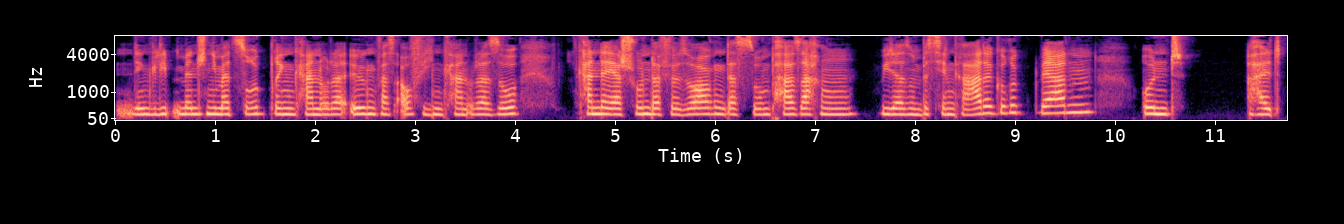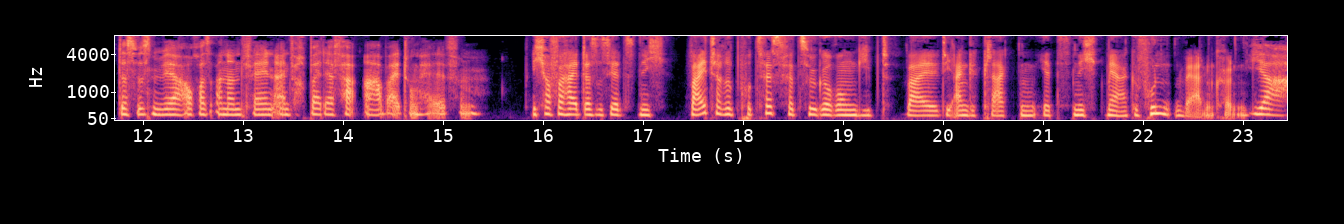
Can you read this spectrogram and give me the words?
den geliebten Menschen niemals zurückbringen kann oder irgendwas aufwiegen kann oder so, kann der ja schon dafür sorgen, dass so ein paar Sachen wieder so ein bisschen gerade gerückt werden und halt, das wissen wir ja auch aus anderen Fällen, einfach bei der Verarbeitung helfen. Ich hoffe halt, dass es jetzt nicht weitere Prozessverzögerungen gibt, weil die Angeklagten jetzt nicht mehr gefunden werden können. Ja.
